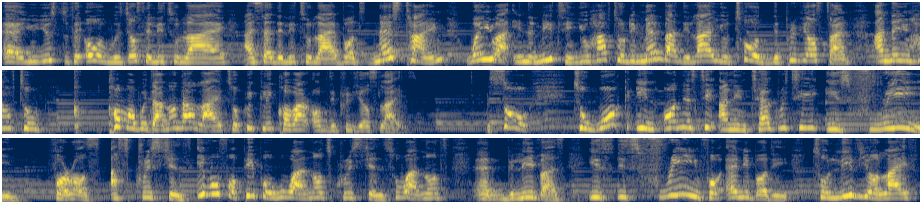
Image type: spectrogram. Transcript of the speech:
uh, you used to say oh it was just a little lie. I said a little lie. But next time when you are in a meeting you have to remember the lie you told the previous time. And then you have to come up with another lie to quickly cover up the previous lies so to walk in honesty and integrity is freeing for us as Christians, even for people who are not Christians, who are not um, believers, is is free for anybody to live your life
